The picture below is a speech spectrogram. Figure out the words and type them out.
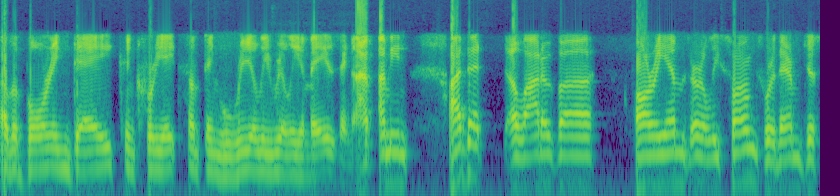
of a boring day can create something really, really amazing. I, I mean, I bet a lot of uh, REM's early songs were them just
